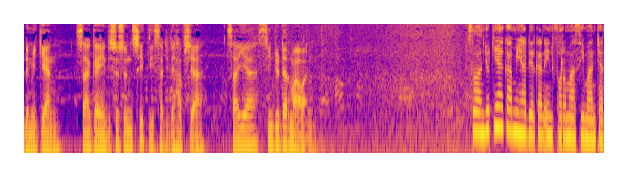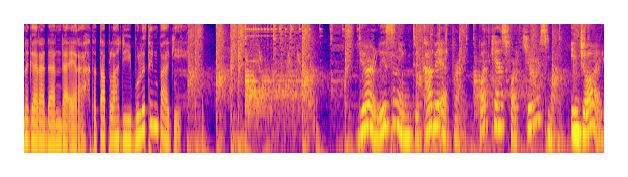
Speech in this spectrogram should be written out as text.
Demikian, saga yang disusun Siti Sadidah Hafsyah, saya Sindu Darmawan. Selanjutnya kami hadirkan informasi mancanegara dan daerah. Tetaplah di Buletin Pagi. You're listening to KBR Pride, podcast for curious mind. Enjoy!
